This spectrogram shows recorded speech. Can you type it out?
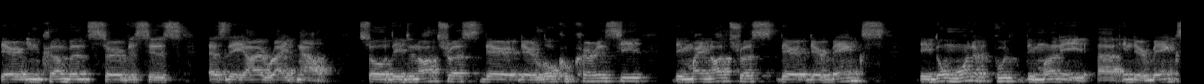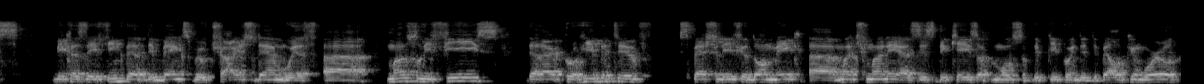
their incumbent services as they are right now. So they do not trust their, their local currency. They might not trust their, their banks. They don't want to put the money uh, in their banks because they think that the banks will charge them with uh, monthly fees that are prohibitive, especially if you don't make uh, much money, as is the case of most of the people in the developing world.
